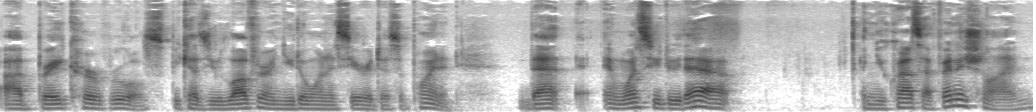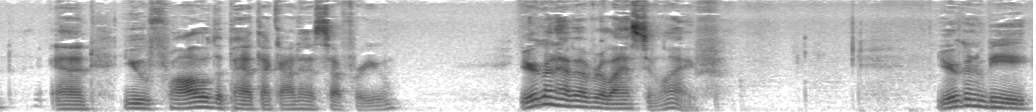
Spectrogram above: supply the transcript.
uh, break her rules because you love her and you don't want to see her disappointed. That and once you do that, and you cross that finish line, and you follow the path that God has set for you, you're going to have everlasting life. You're going to be,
